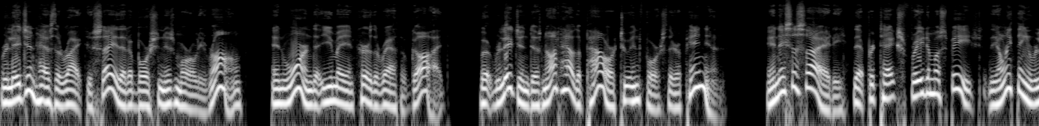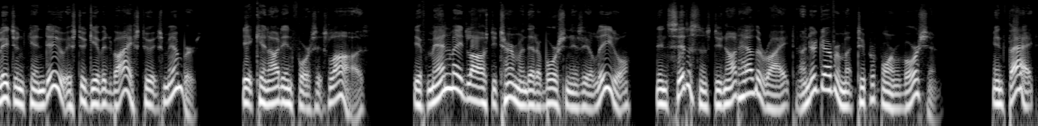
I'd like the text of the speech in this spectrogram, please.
Religion has the right to say that abortion is morally wrong and warn that you may incur the wrath of God, but religion does not have the power to enforce their opinions. In a society that protects freedom of speech, the only thing religion can do is to give advice to its members. It cannot enforce its laws. If man made laws determine that abortion is illegal, then citizens do not have the right under government to perform abortions. In fact,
